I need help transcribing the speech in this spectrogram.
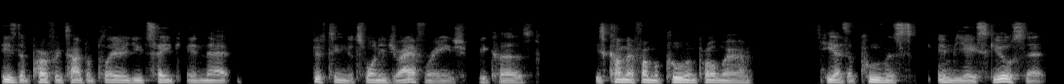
he's the perfect type of player you take in that 15 to 20 draft range because he's coming from a proven program he has a proven NBA skill set,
